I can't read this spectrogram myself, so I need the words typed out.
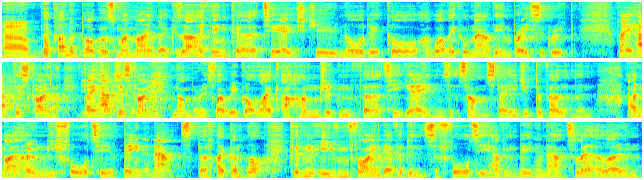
Um, that kind of boggles my mind though, because I think uh, THQ Nordic or uh, what they call now the Embracer Group, they have this kind. Of, the they have this kind of number. It's like we've got like 130 games at some stage of development, and like only 40 have been announced. But like I'm not, couldn't even find evidence of 40 having been announced, let alone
